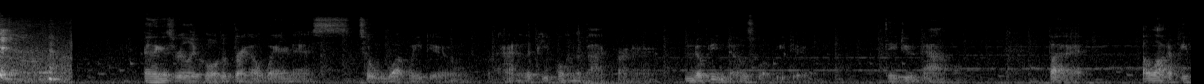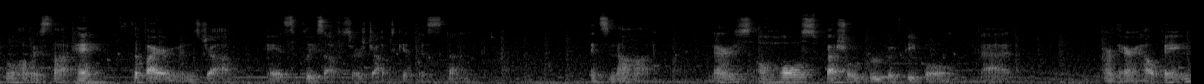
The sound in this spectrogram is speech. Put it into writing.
I think it's really cool to bring awareness to what we do. We're kind of the people in the back burner. Nobody knows what we do. They do now. But a lot of people always thought, hey, it's the fireman's job. Hey, it's the police officer's job to get this done. It's not. There's a whole special group of people that are there helping.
